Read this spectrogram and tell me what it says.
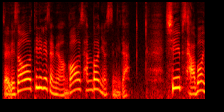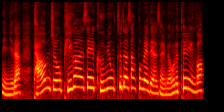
자, 그래서 틀리게 설명한 거 3번이었습니다. 14번입니다. 다음 중 비과세 금융 투자 상품에 대한 설명으로 틀린 거.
